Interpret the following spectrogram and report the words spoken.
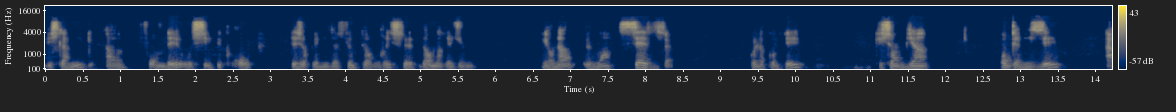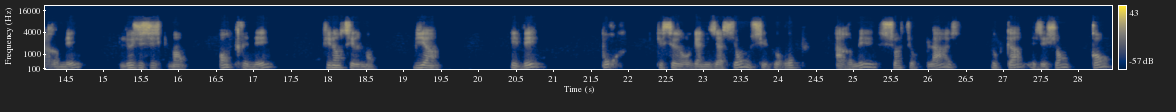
islamique a fondé aussi des groupes, des organisations terroristes dans la région. Et on a au moins 16 qu'on a compté, qui sont bien organisés, armés, logistiquement entraînés, financièrement bien aidés pour que ces organisations, ces groupes armés soient sur place au cas échéant quand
